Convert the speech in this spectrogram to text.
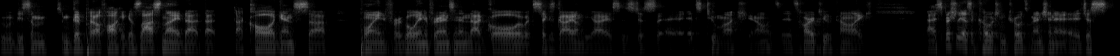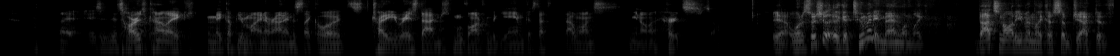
it would be some some good playoff hockey. Because last night that that that call against uh, Point for goal interference and then that goal with six guy on the ice is just it's too much. You know, it's it's hard to kind of like, especially as a coach. And Trotz mentioned it. It just it's, it's hard to kind of like make up your mind around it. And it's like, oh, it's try to erase that and just move on from the game because that that one's you know it hurts. So Yeah, well, especially like a too many men one, like that's not even like a subjective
